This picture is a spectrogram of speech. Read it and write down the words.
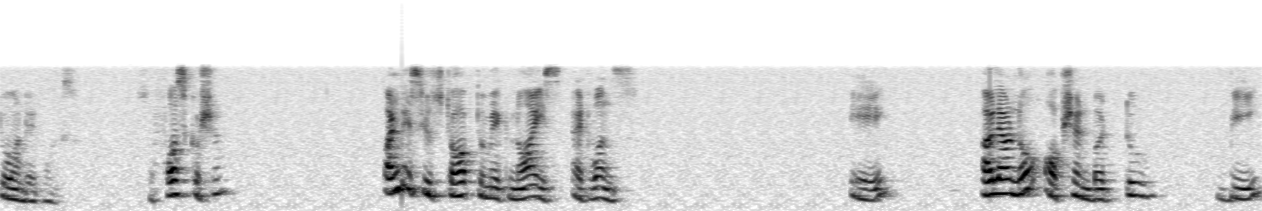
200 marks. So first question. Unless you stop to make noise at once. A. I will have no option but to B.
